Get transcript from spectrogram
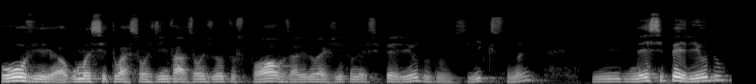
houve algumas situações de invasões de outros povos ali no Egito nesse período, dos Ixos, né? E nesse período,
